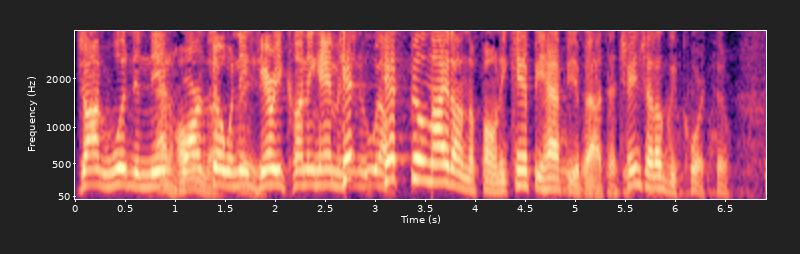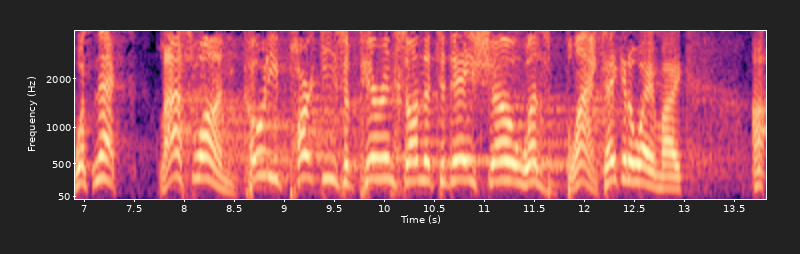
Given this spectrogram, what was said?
John Wooden and then Bartow and then hey. Gary Cunningham and get, then who else? Get Phil Knight on the phone. He can't be happy about that. Change that ugly court too. What's next? Last one. Cody Parkey's appearance on the Today Show was blank. Take it away, Mike. I,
